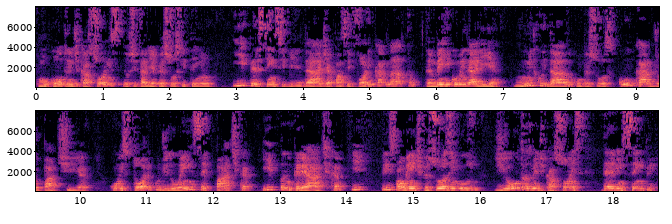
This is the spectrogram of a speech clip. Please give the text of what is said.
Como contraindicações, eu citaria pessoas que tenham hipersensibilidade à passiflora incarnata. Também recomendaria muito cuidado com pessoas com cardiopatia, com histórico de doença hepática e pancreática e principalmente pessoas em uso de outras medicações devem sempre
